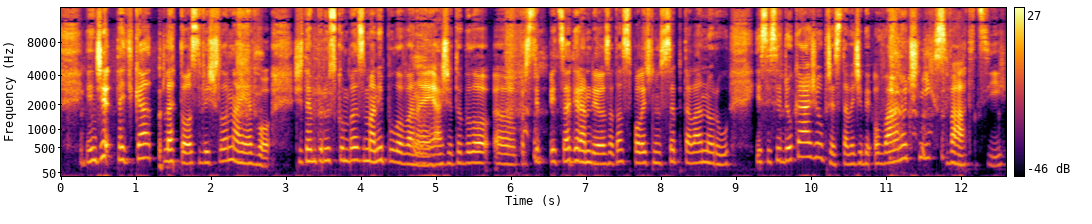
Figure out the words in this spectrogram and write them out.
Jenže teďka letos vyšlo najevo, že ten průzkum byl zmanipulovaný a že to bylo uh, prostě pizza Grandioza. Ta společnost se ptala Norů, jestli si dokážou představit, že by o vánočních svátcích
